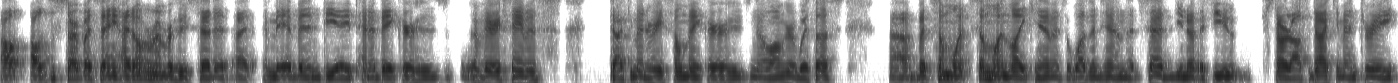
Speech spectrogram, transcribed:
I'll I'll just start by saying I don't remember who said it. I, it may have been D.A. Pennebaker, who's a very famous documentary filmmaker who's no longer with us. Uh, but someone someone like him, if it wasn't him, that said, you know, if you start off a documentary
